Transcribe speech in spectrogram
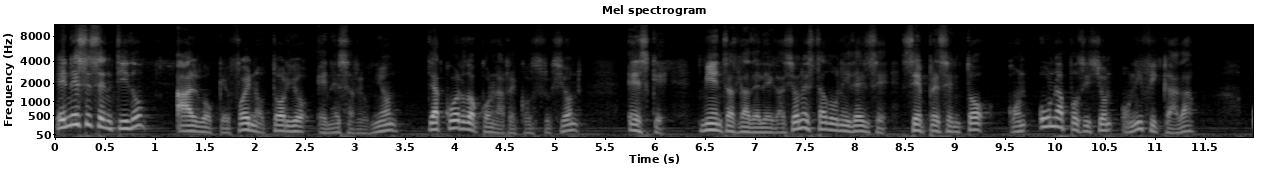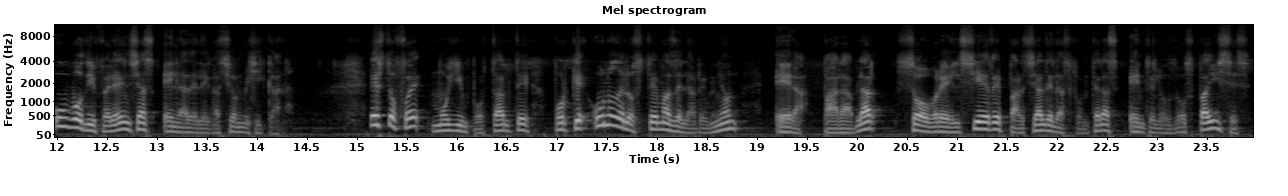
En ese sentido, algo que fue notorio en esa reunión, de acuerdo con la reconstrucción, es que mientras la delegación estadounidense se presentó con una posición unificada, hubo diferencias en la delegación mexicana. Esto fue muy importante porque uno de los temas de la reunión era para hablar sobre el cierre parcial de las fronteras entre los dos países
